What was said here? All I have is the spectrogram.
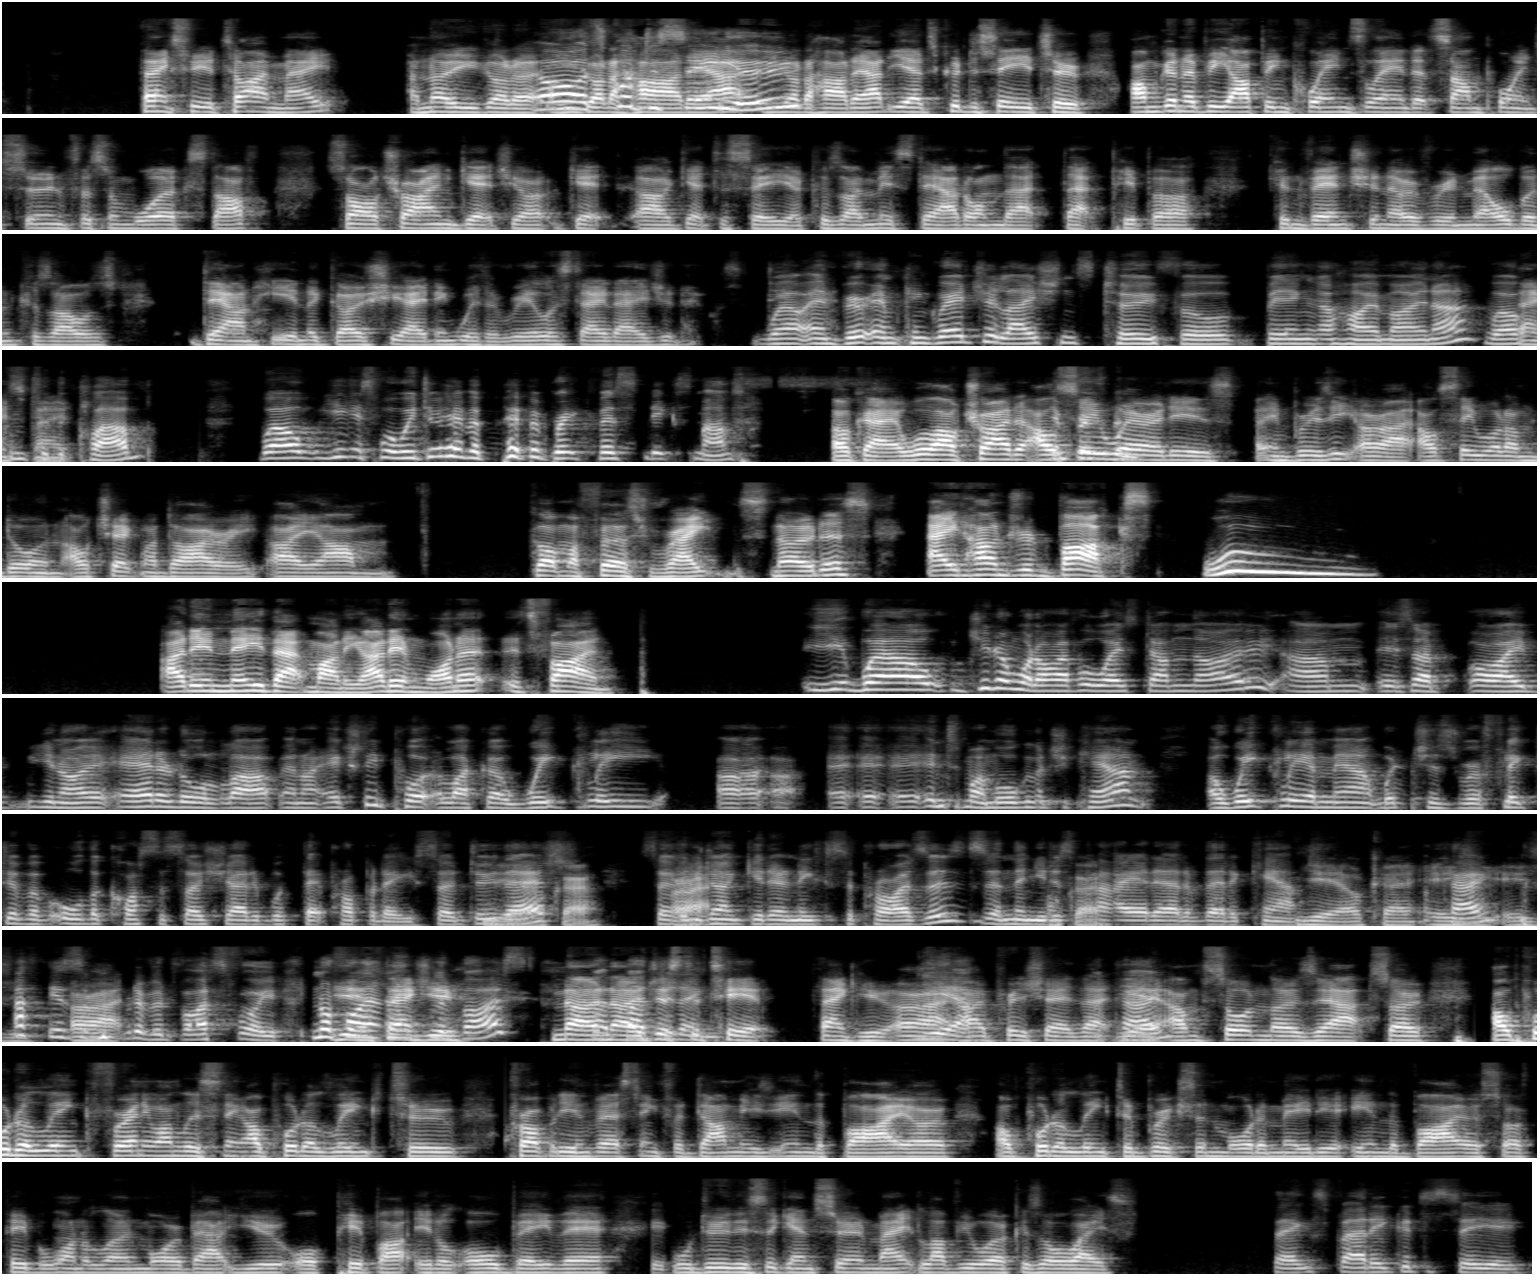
Thanks for your time, mate. I know you got a oh, you got a heart out. You. you. got a heart out. Yeah, it's good to see you too. I'm gonna be up in Queensland at some point soon for some work stuff, so I'll try and get you get uh, get to see you because I missed out on that that PIPA convention over in Melbourne because I was down here negotiating with a real estate agent. Well, and and congratulations too for being a homeowner. Welcome Thanks, to mate. the club. Well, yes, well we do have a PIPA breakfast next month. Okay, well I'll try to. I'll in see Brisbane. where it is in Brizzy. All right, I'll see what I'm doing. I'll check my diary. I um got my first rates notice, eight hundred bucks. Woo! I didn't need that money. I didn't want it. It's fine. Yeah, well, do you know what I've always done though? Um, is I, I, you know, add it all up and I actually put like a weekly uh, uh into my mortgage account, a weekly amount which is reflective of all the costs associated with that property. So do yeah, that. Okay so you don't get any surprises, and then you just okay. pay it out of that account. Yeah, okay, okay. Easy, easy. Here's All a right. bit of advice for you. Not yeah, financial advice. No, no, budgeting. just a tip. Thank you. All right, yeah. I appreciate that. Okay. Yeah, I'm sorting those out. So I'll put a link for anyone listening. I'll put a link to Property Investing for Dummies in the bio. I'll put a link to Bricks and Mortar Media in the bio. So if people want to learn more about you or PIPA, it'll all be there. We'll do this again soon, mate. Love your work as always. Thanks, buddy. Good to see you.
